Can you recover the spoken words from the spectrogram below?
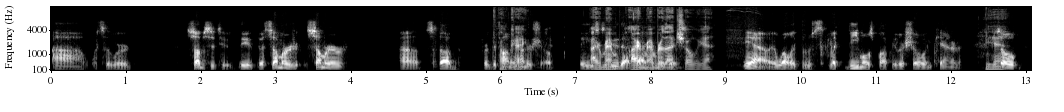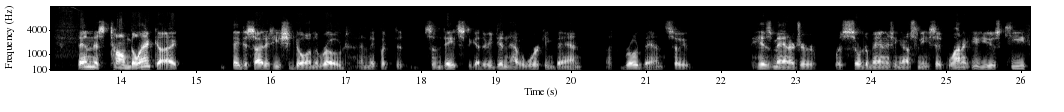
Uh, what's the word? Substitute. The the summer summer uh, sub for the Tommy okay. Hunter show. They I used to do remember that I remember that show, yeah. Yeah, uh, well, it was like the most popular show in Canada. Yeah. So then this Tom Gallant guy, they decided he should go on the road, and they put some dates together. He didn't have a working band, a road band, so his manager was sort of managing us, and he said, "Why don't you use Keith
